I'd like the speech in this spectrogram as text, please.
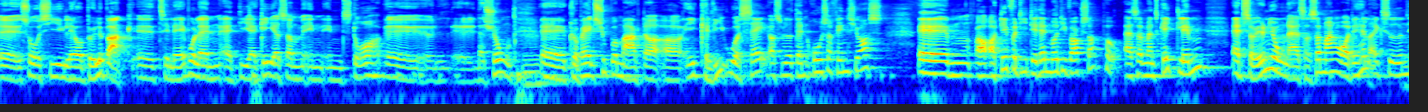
øh, så at sige, laver bøllebank øh, til nabolanden, at de agerer som en, en stor øh, nation, mm. øh, global supermagt, og ikke kan lide USA osv. Den russer findes jo også. Øhm, og, og det er fordi, det er den måde, de vokser op på. Altså, man skal ikke glemme, at Sovjetunionen, altså så mange år det er heller ikke siden,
